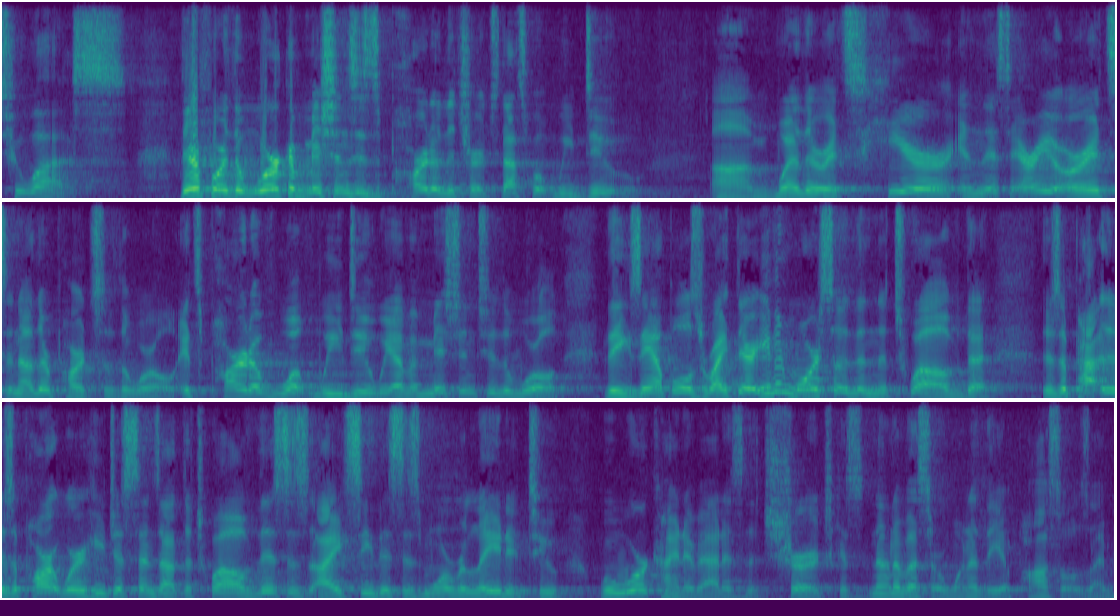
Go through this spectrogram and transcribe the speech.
to us. Therefore, the work of missions is part of the church. That's what we do um, whether it's here in this area or it's in other parts of the world. It's part of what we do. We have a mission to the world. The example is right there, even more so than the 12. The, there's, a, there's a part where he just sends out the 12. This is, I see this is more related to where we're kind of at as the church, because none of us are one of the apostles. I'm,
